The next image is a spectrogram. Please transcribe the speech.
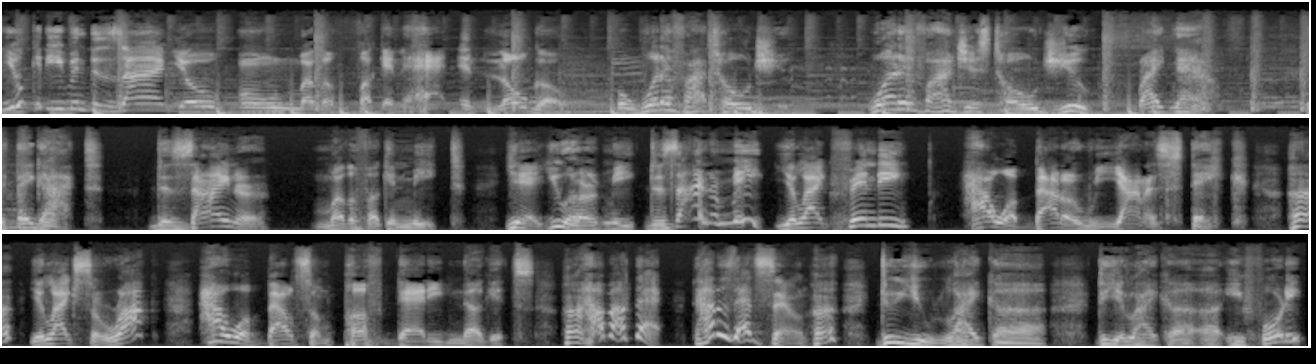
you could even design your own motherfucking hat and logo. But what if I told you? What if I just told you right now that they got designer motherfucking meat? Yeah, you heard me. Designer meat. You like Fendi? How about a Rihanna steak? Huh? You like Ciroc? How about some Puff Daddy nuggets? Huh? How about that? How does that sound, huh? Do you like uh do you like uh, uh E40?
